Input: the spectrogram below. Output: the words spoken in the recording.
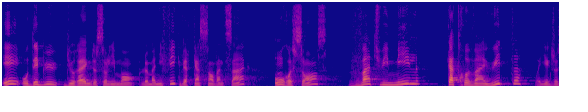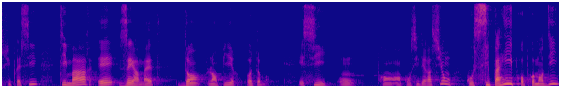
Et au début du règne de Soliman le Magnifique, vers 1525, on recense 28 088, vous voyez que je suis précis, Timar et Zéhamet dans l'Empire ottoman. Et si on prend en considération qu'aux Sipahi proprement dit,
